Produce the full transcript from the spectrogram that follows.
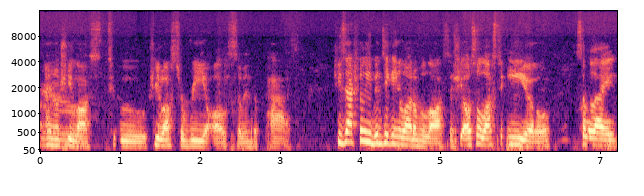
I know she lost to she lost to Rhea also in the past. She's actually been taking a lot of losses. She also lost to Io. So like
